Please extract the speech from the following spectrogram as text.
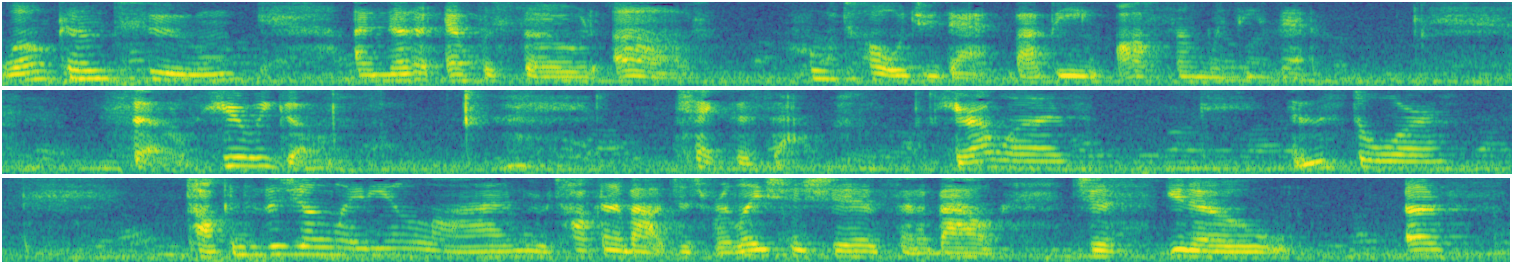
Welcome to another episode of Who Told You That by Being Awesome with Yvette. So, here we go. Check this out. Here I was in the store talking to this young lady in line. We were talking about just relationships and about just, you know, us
